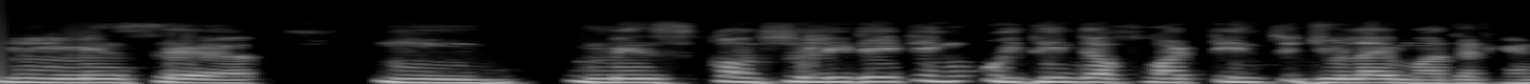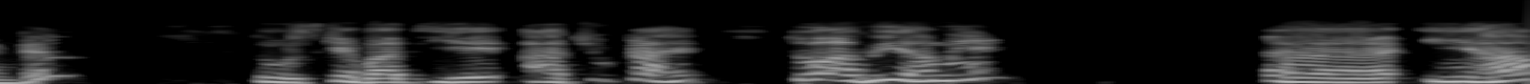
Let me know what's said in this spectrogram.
means means consolidating within the fourteen July mother candle तो उसके बाद ये आ चुका है। तो अभी हमें uh, यहाँ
